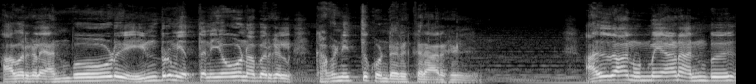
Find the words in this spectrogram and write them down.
அவர்களை அன்போடு இன்றும் எத்தனையோ நபர்கள் கவனித்து கொண்டிருக்கிறார்கள். அதுதான் உண்மையான அன்பு.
